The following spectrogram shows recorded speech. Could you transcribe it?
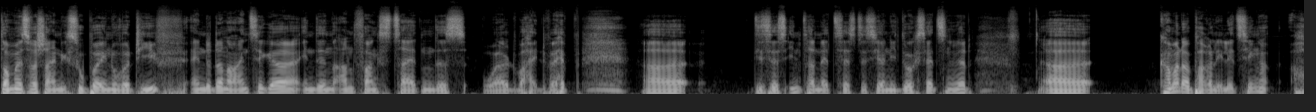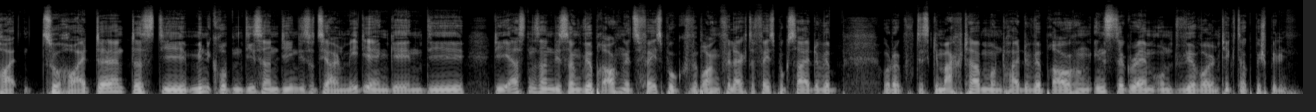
damals wahrscheinlich super innovativ, Ende der 90er, in den Anfangszeiten des World Wide Web, äh, dieses Internet, das das ja nie durchsetzen wird. Äh, kann man da Parallele ziehen zu heute, dass die Minigruppen die sind, die in die sozialen Medien gehen, die die ersten sind, die sagen, wir brauchen jetzt Facebook, wir brauchen vielleicht eine Facebook-Seite oder das gemacht haben und heute wir brauchen Instagram und wir wollen TikTok bespielen.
